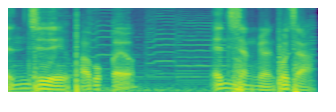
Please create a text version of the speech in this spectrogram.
NG 봐볼까요? NG 장면 보자.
